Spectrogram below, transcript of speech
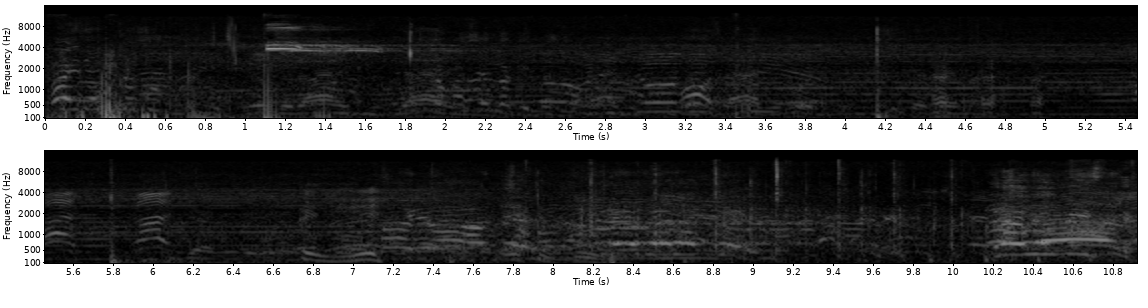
Vai dentro tu. Bravo mister.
